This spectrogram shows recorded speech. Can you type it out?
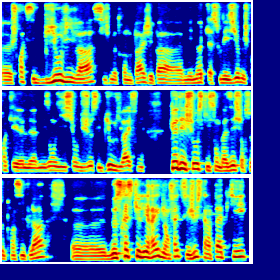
je crois que c'est BioViva, si je me trompe pas. J'ai pas mes notes là sous les yeux, mais je crois que la maison d'édition du jeu, c'est BioViva. Ils font que des choses qui sont basées sur ce principe-là. ne serait-ce que les règles, en fait, c'est juste un papier qui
